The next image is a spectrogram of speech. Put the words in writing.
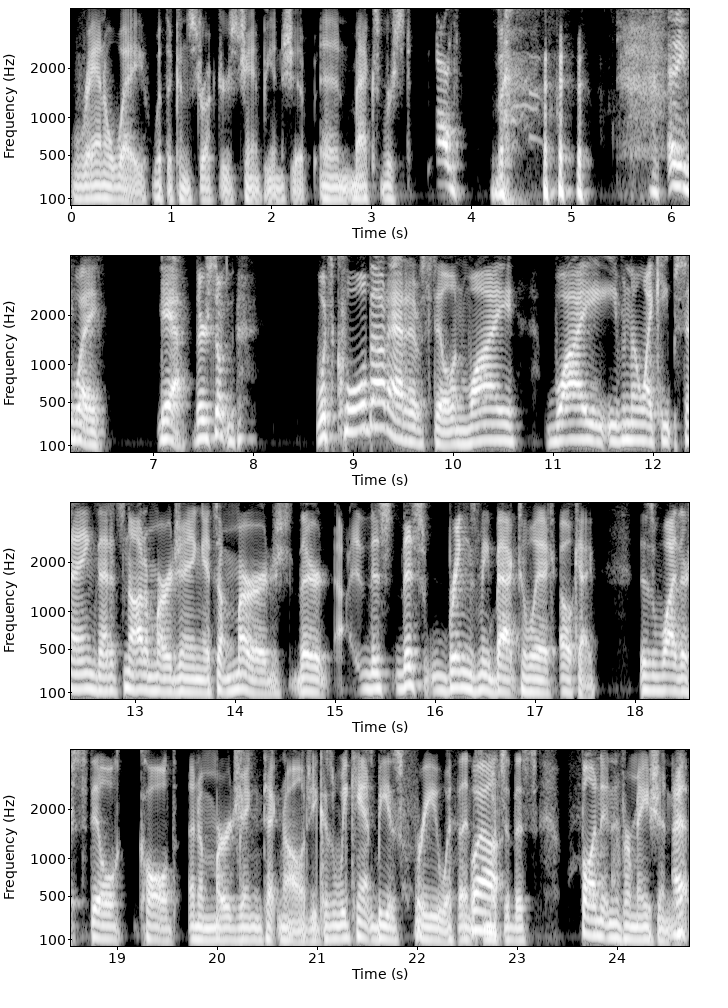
ran away with the constructors championship and Max Verstappen. Oh, anyway, yeah, there's some. What's cool about additive still, and why why even though I keep saying that it's not emerging, it's emerged. There, this this brings me back to like, okay, this is why they're still called an emerging technology because we can't be as free with it, so much of this fun information. I.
